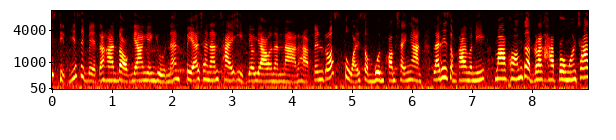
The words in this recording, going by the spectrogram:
2020-21 นะคะ ดอกยางยังอยู่แน่นเปี้ยะฉะนั้นใช้อีกยาวๆ นานๆนะคะเป็นรถสวยสมบูรณ์พร้อมใช้งาน และที่สำคัญวันนี้มาพร้อมกับราคาโปรโมชั่น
